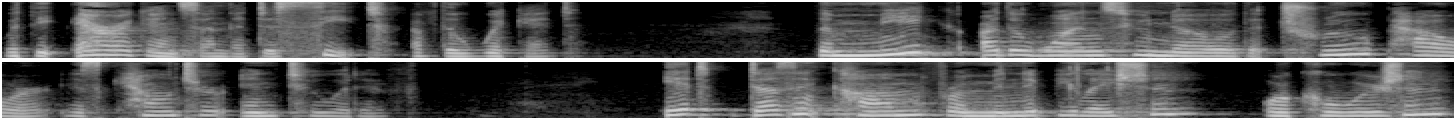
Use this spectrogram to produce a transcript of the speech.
with the arrogance and the deceit of the wicked. The meek are the ones who know that true power is counterintuitive. It doesn't come from manipulation or coercion.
